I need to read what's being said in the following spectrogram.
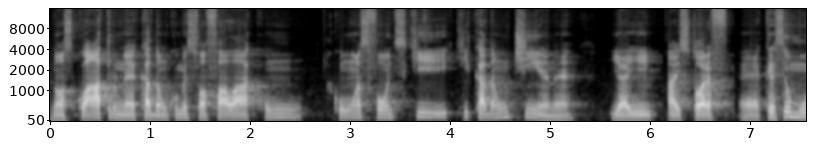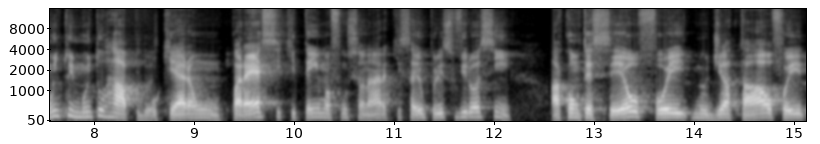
Nós quatro, né, cada um começou a falar com, com as fontes que, que cada um tinha, né? E aí a história é, cresceu muito e muito rápido. O que era um. Parece que tem uma funcionária que saiu, por isso virou assim aconteceu, foi no dia tal, foi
